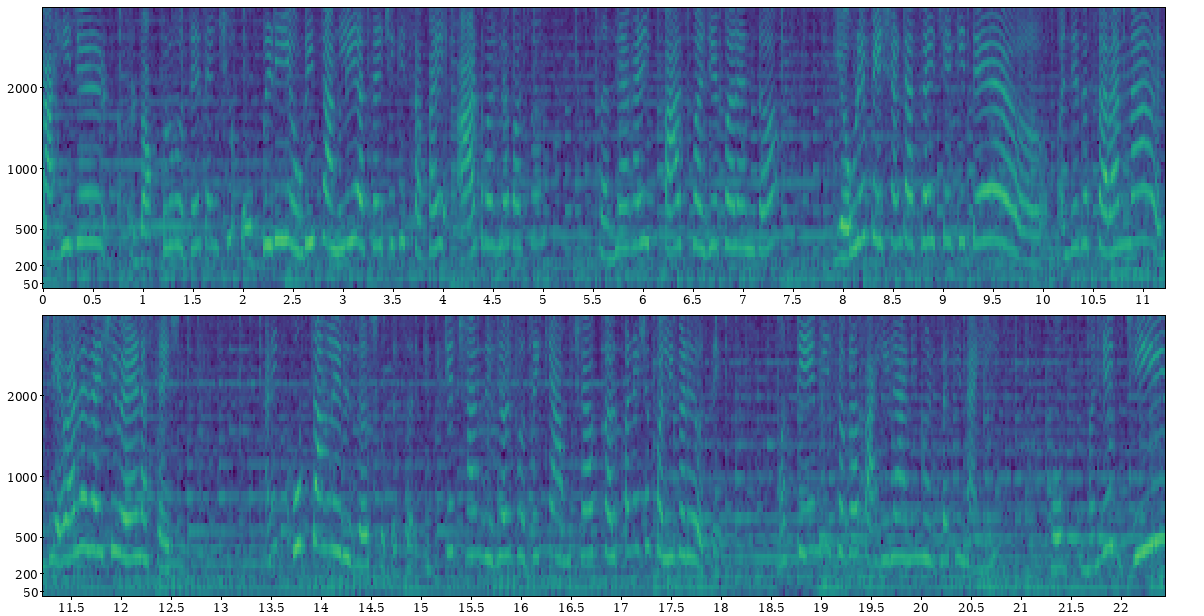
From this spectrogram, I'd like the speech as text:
काही जे डॉक्टर होते त्यांची ओ पी डी एवढी चांगली असायची की सकाळी आठ वाजल्यापासून संध्याकाळी पाच वाजेपर्यंत एवढे पेशंट असायचे की ते म्हणजे त्या सरांना जेवायला जायची वेळ नसायची. आणि खूप चांगले रिझल्ट होते सर. इतके छान रिझल्ट होते की आमच्या कल्पनेच्या पलीकडे होते. मग ते मी सगळं पाहिलं आणि म्हटलं की नाही हो म्हणजे जी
